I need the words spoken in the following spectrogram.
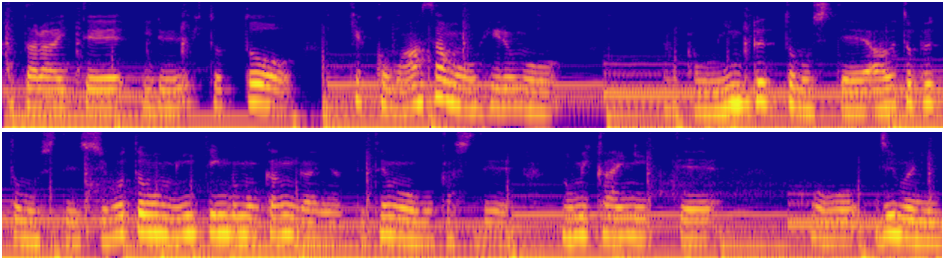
働いている人と結構もう朝もお昼もなんかもうインプットもしてアウトプットもして仕事もミーティングもガンガンやって手も動かして飲み会に行ってこうジムに行っ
